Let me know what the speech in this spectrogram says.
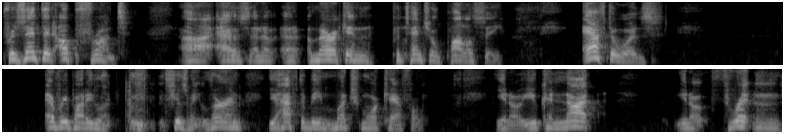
presented up front uh, as an American potential policy. Afterwards, everybody, excuse me, learned you have to be much more careful. You know, you cannot, you know, threaten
